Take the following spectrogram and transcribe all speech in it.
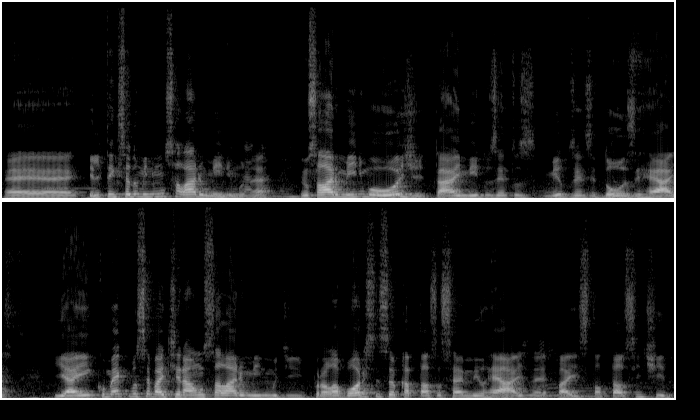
é, ele tem que ser no mínimo um salário mínimo, né? Exatamente. E o salário mínimo hoje está em 1.200, 1.212 reais. E aí, como é que você vai tirar um salário mínimo de Prolabore se o seu capital social é mil reais, né? Faz total sentido.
